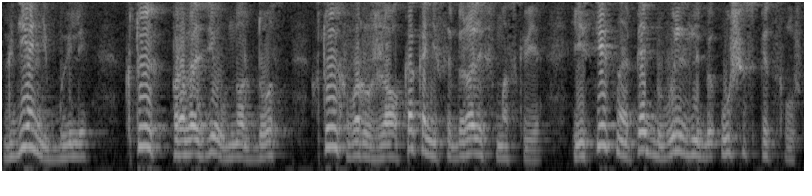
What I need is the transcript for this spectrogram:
где они были, кто их провозил в Нордост, кто их вооружал, как они собирались в Москве. Естественно, опять бы вылезли бы уши спецслужб.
